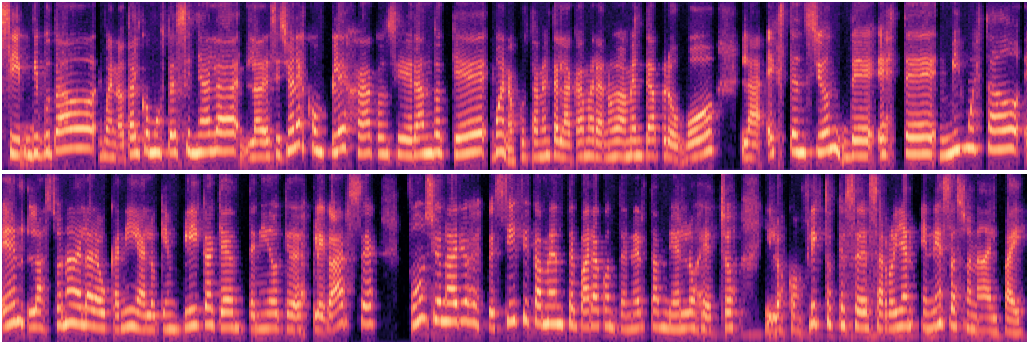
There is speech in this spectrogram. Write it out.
Sí, diputado, bueno, tal como usted señala, la decisión es compleja considerando que, bueno, justamente la Cámara nuevamente aprobó la extensión de este mismo estado en la zona de la Araucanía, lo que implica que han tenido que desplegarse funcionarios específicamente para contener también los hechos y los conflictos que se desarrollan en esa zona del país.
